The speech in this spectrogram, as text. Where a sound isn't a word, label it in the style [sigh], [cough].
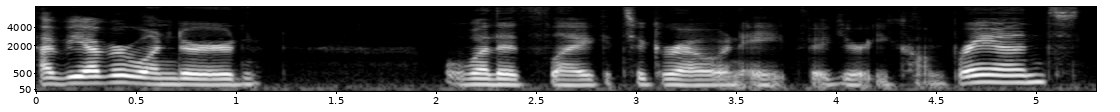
Have you ever wondered what it's like to grow an eight figure ecom brand?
